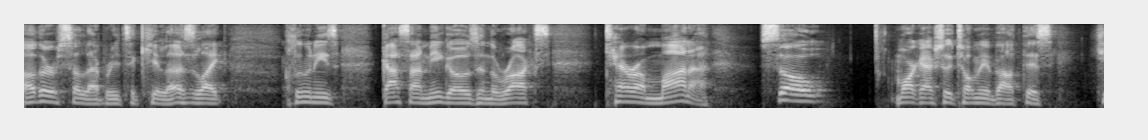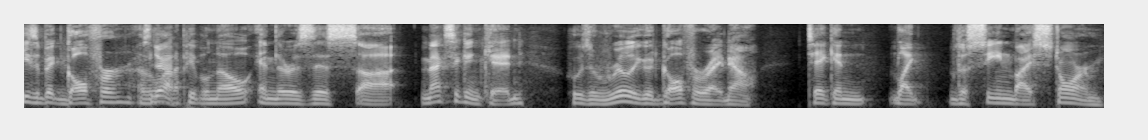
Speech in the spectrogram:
other celebrity tequilas like Clooney's Casamigos and The Rock's Teremana. So Mark actually told me about this. He's a big golfer, as a Yeah. lot of people know. And there's this uh, Mexican kid who's a really good golfer right now, taking like the scene by storm.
